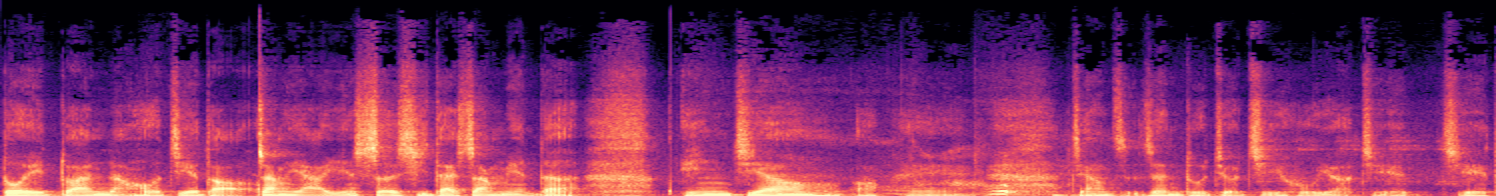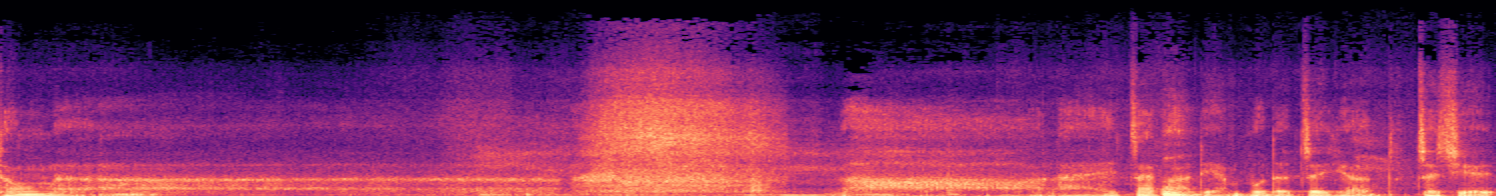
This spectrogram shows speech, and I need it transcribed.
对端，然后接到上牙龈舌系带上面的银胶，OK，这样子任度就几乎要接接通了。再把脸部的这条、这些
